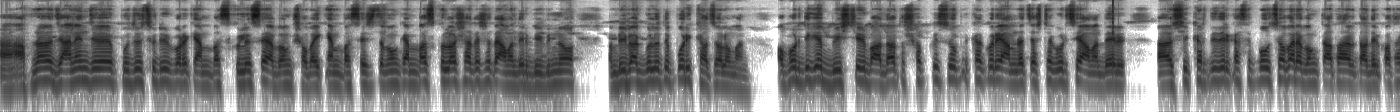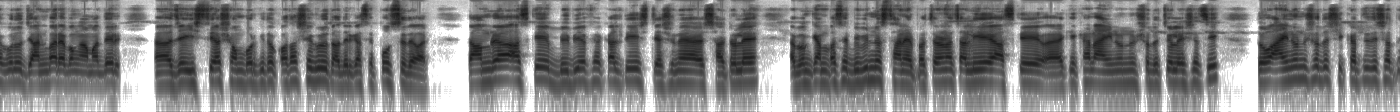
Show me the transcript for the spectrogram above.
আপনারা জানেন যে পুজোর ছুটির পরে ক্যাম্পাস খুলেছে এবং সবাই ক্যাম্পাসে এসেছে এবং ক্যাম্পাস খোলার সাথে সাথে আমাদের বিভিন্ন বিভাগগুলোতে পরীক্ষা চলমান। অপরদিকে বৃষ্টির বাধা তো সবকিছু উপেক্ষা করে আমরা চেষ্টা করছি আমাদের শিক্ষার্থীদের কাছে পৌঁছাবার এবং তা- তাদের কথাগুলো জানবার এবং আমাদের যে ইশতিয়ার সম্পর্কিত কথা সেগুলো তাদের কাছে পৌঁছে দেওয়ার। তো আমরা আজকে বিবিএ ফ্যাকাল্টি স্টেশনে, শাটলে এবং ক্যাম্পাসের বিভিন্ন স্থানে প্রচারণা চালিয়ে আজকে একইখানে আইন অনুষদে চলে এসেছি। তো আইন অনুষদের শিক্ষার্থীদের সাথে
